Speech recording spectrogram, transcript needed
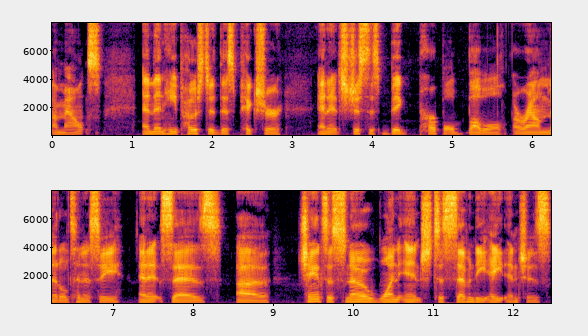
amounts. And then he posted this picture, and it's just this big purple bubble around Middle Tennessee, and it says. Uh, Chance of snow one inch to 78 inches.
